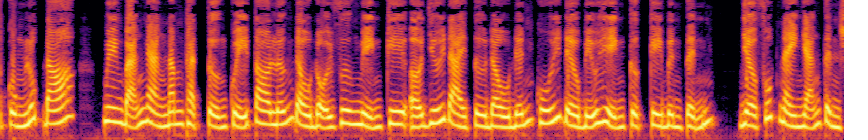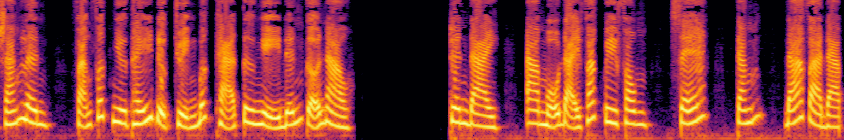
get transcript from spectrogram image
cùng lúc đó, nguyên bản ngàn năm thạch tượng quỷ to lớn đầu đội vương miệng kia ở dưới đài từ đầu đến cuối đều biểu hiện cực kỳ bình tĩnh, giờ phút này nhãn tình sáng lên, phản phất như thấy được chuyện bất khả tư nghị đến cỡ nào. Trên đài, a mổ đại phát uy phong, xé, cắn, đá và đạp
